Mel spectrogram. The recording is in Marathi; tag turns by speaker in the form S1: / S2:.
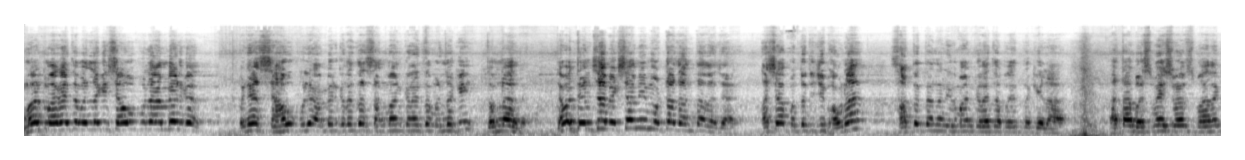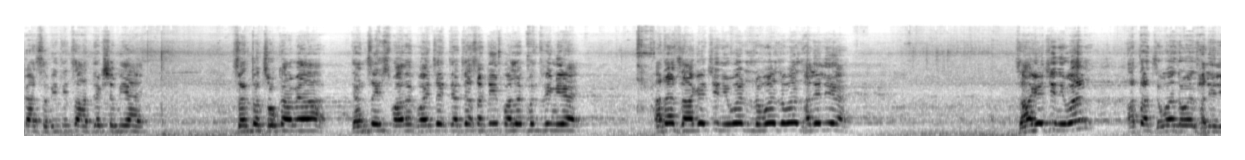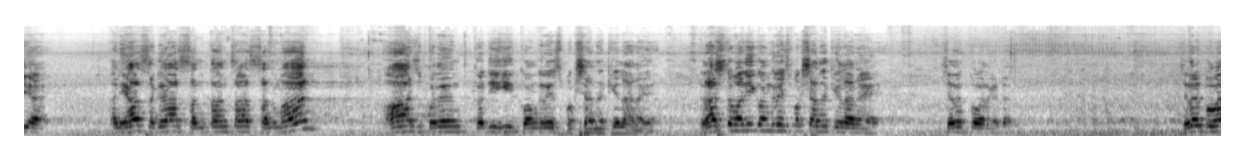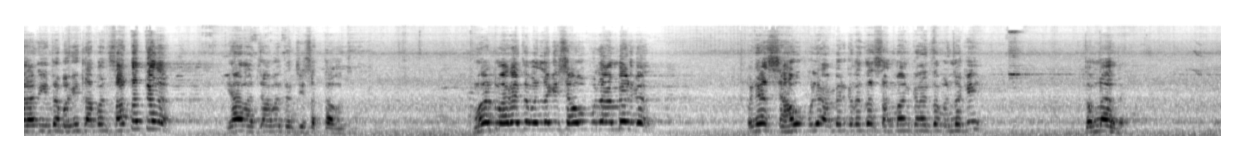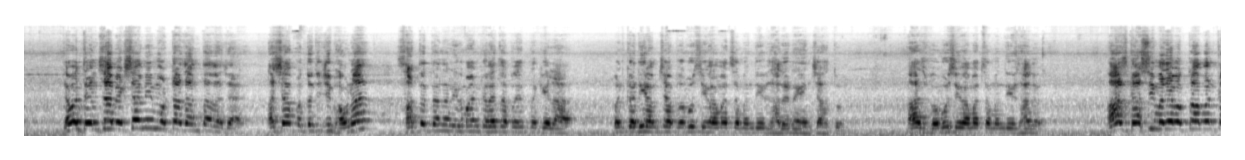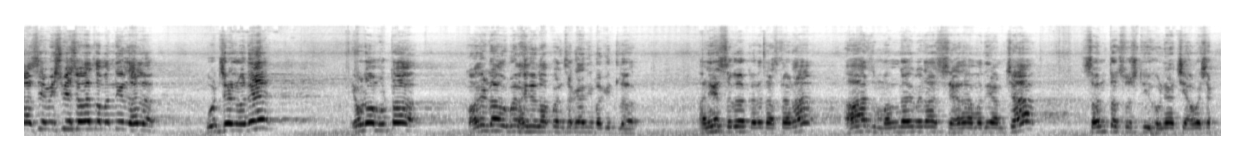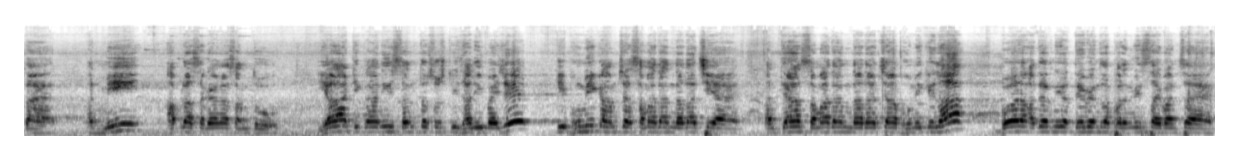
S1: मत मागायचं म्हणलं की शाहू फुले आंबेडकर. पण या शाहू फुले आंबेडकरांचा सन्मान करायचं म्हणलं की जमणार नाही. त्यामुळे त्यांच्यापेक्षा मी मोठा जाणता राजा आहे. अशा पद्धतीची भावना सातत्यानं निर्माण करायचा प्रयत्न केला. आता बसवेश्वर स्मारका समितीचा अध्यक्ष मी आहे. संत चोकाम्या त्यांचंही स्मारक व्हायचंय त्याच्यासाठी पालकमंत्री मी आहे. आता जागेची निवड जवळजवळ झालेली आहे. जागेची निवड आता जवळजवळ झालेली आहे. आणि ह्या सगळ्या संतांचा सन्मान आजपर्यंत कधीही काँग्रेस पक्षानं केला नाही. राष्ट्रवादी काँग्रेस पक्षानं केला नाही. शरद पवार गटाने. शरद पवारांनी इथं बघितलं आपण सातत्यानं. या राज्यावर त्यांची सत्ता होती. मत मागायचं म्हणलं की शाहू फुले आंबेडकर. पण या शाहू फुले आंबेडकरांचा सन्मान करायचं म्हणलं की जमणार नाही. त्यामुळे त्यांच्यापेक्षा मी मोठा जाणता राजा आहे. अशा पद्धतीची भावना सातत्यानं निर्माण करायचा प्रयत्न केला. पण कधी आमच्या प्रभू श्रीरामाचं मंदिर झालं नाही यांच्या हातून. आज प्रभू श्रीरामाचं मंदिर झालं. आज काशीमध्ये बघतो आपण काशी विश्वेश्वराचं मंदिर झालं. उज्जैनमध्ये एवढं मोठं कॉरिडॉर उभं राहिलेलं आपण सगळ्यांनी बघितलं. आणि हे सगळं करत असताना आज मंगळवेढा शहरामध्ये आमच्या संत सृष्टी होण्याची आवश्यकता आहे. आणि मी आपल्या सगळ्यांना सांगतो या ठिकाणी संत सृष्टी झाली पाहिजे. ही भूमिका आमच्या समाधान दादाची आहे. आणि त्या समाधान दादाच्या भूमिकेला बळ आदरणीय देवेंद्र फडणवीस साहेबांचं आहे.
